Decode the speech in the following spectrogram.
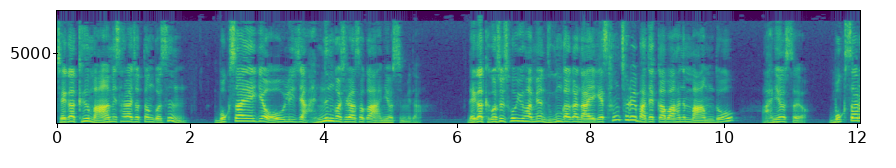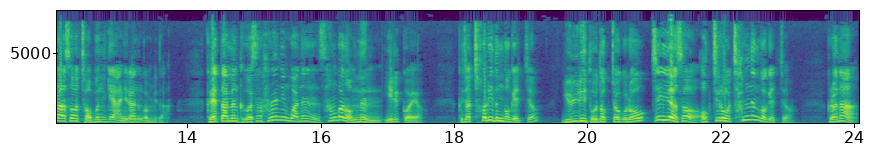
제가 그 마음이 사라졌던 것은 목사에게 어울리지 않는 것이라서가 아니었습니다. 내가 그것을 소유하면 누군가가 나에게 상처를 받을까봐 하는 마음도 아니었어요. 목사라서 접은 게 아니라는 겁니다. 그랬다면 그것은 하나님과는 상관없는 일일 거예요. 그저 철이 든 거겠죠? 윤리 도덕적으로 찔려서 억지로 참는 거겠죠. 그러나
